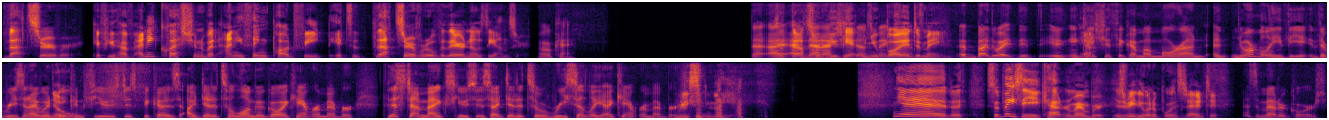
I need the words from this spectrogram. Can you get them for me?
that server. If you have any question about anything Podfeet, it's that server over there knows the answer. Okay. That, So I, that's that what you get when you buy a domain. Uh, by the way, in, in Yeah. case you think I'm a moron, uh, normally the the reason I would No. be confused is because I did it so long ago I can't remember. This time my excuse is I did it so recently I can't remember. recently. yeah. So basically, you can't remember is really what it boils down to. As a matter of course.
